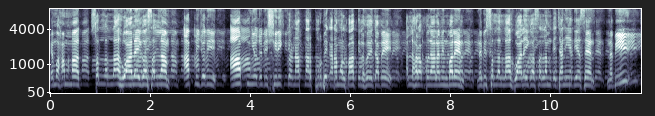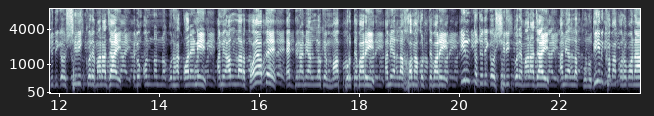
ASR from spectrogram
হে মুহাম্মদ সাল্লাল্লাহু আলাইহি ওয়াসাল্লাম, আপনি যদি, আপনিও যদি শিরিক করেন, আপনার পূর্বেকার আমল বাতিল হয়ে যাবে। আল্লাহ রাব্বুল আলামিন বলেন, নবী সাল্লাল্লাহু আলাইহি ওয়াসাল্লামকে জানিয়ে দিয়েছেন, নবী, যদি কেউ শিরিক করে মারা যায় এবং অন্যান্য গুনাহ করেনি, আমি আল্লাহর দয়াতে একদিন আমি আল্লাহকে maaf করতে পারি, আমি আল্লাহ ক্ষমা করতে পারি। কিন্তু যদি কেউ শিরিক করে মারা যায়, আমি আল্লাহ কোনোদিন ক্ষমা করব না।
